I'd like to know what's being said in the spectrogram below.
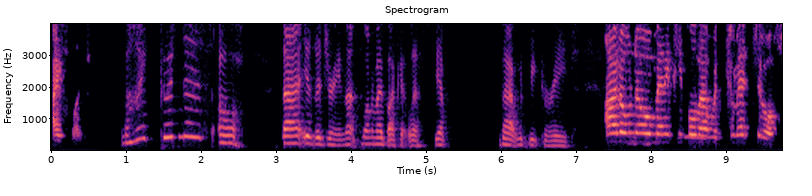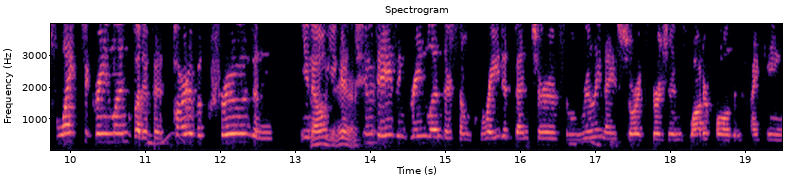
Iceland. My goodness! Oh, that is a dream. That's one of my bucket lists. Yep. That would be great. I don't know many people that would commit to a flight to Greenland, but if mm-hmm. it's part of a cruise and you know, you get two days in Greenland, there's some great adventures, some really mm-hmm. nice shore excursions, waterfalls, and hiking.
